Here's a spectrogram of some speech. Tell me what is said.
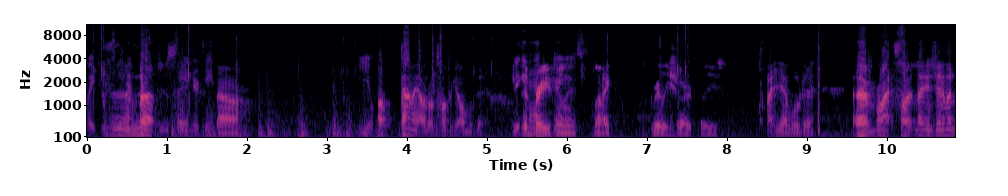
Wait, this is an emergency. your team? no. Oh, damn it, I got told to get on with it. Keep the briefing like really short, please. Right, yeah, we'll do. Um, right, so, ladies and gentlemen,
